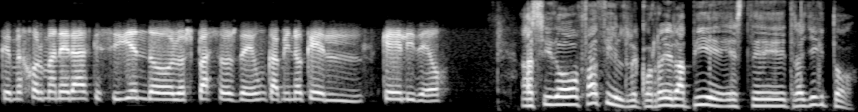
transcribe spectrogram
qué mejor manera que siguiendo los pasos de un camino que que él ideó. ¿Ha sido fácil recorrer a pie este trayecto?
